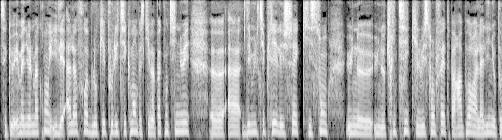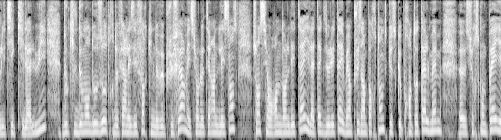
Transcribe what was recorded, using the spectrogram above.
c'est que Emmanuel Macron, il est à la fois bloqué politiquement parce qu'il va pas continuer à démultiplier les chèques qui sont une, une critique qui lui sont faites par rapport à la ligne politique qu'il a lui. Donc il demande aux autres de faire les efforts qu'il ne veut plus faire. Mais sur le terrain de l'essence, je pense si on rentre dans le détail, la taxe de l'État est bien plus importante que ce que prend Total même euh, sur ce qu'on paye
